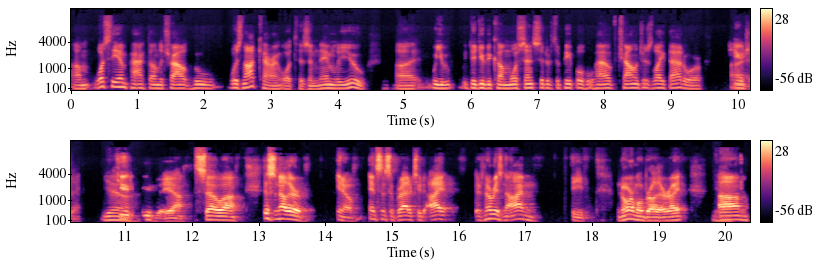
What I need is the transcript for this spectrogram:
Um, what's the impact on the child who was not carrying autism, namely you? Uh, were you did you become more sensitive to people who have challenges like that, or uh, hugely? Yeah, hugely, yeah. So uh, this is another you know instance of gratitude. I there's no reason I'm the normal brother, right? Yeah. Um,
